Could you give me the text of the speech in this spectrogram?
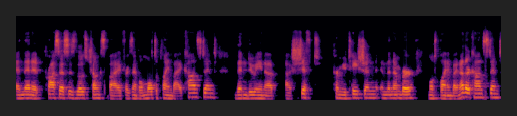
and then it processes those chunks by, for example, multiplying by a constant, then doing a, a shift permutation in the number, multiplying by another constant,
